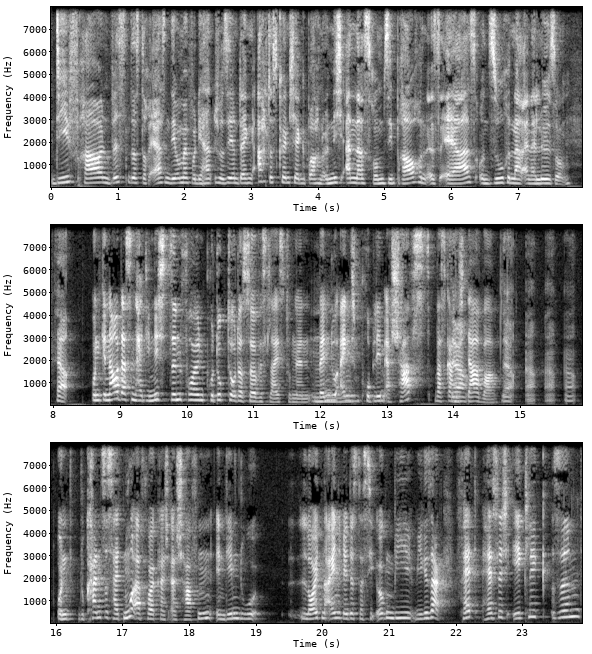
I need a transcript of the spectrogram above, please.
die Frauen wissen das doch erst in dem Moment, wo die Handschuhe sehen und denken, ach, das könnte ich ja gebrauchen und nicht andersrum. Sie brauchen es erst und suchen nach einer Lösung. Ja. Und genau das sind halt die nicht sinnvollen Produkte oder Serviceleistungen, mhm. wenn du eigentlich ein Problem erschaffst, was gar ja. nicht da war. Ja, ja, ja, ja. Und du kannst es halt nur erfolgreich erschaffen, indem du Leuten einredest, dass sie irgendwie, wie gesagt, fett, hässlich, eklig sind.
